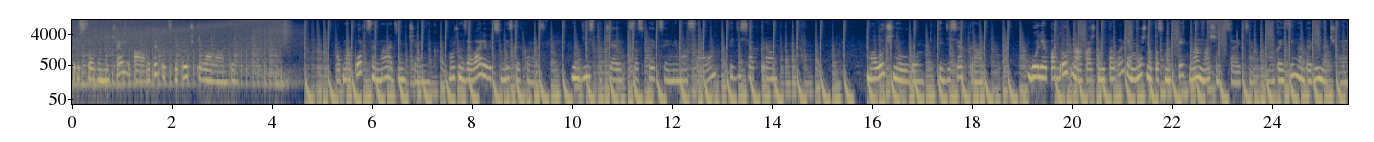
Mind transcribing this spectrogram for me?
прессованный чай, а вот это цветочки лаванды. Одна порция на один чайник. Можно заваривать несколько раз. Индийский чай со специями масала 50 грамм. Молочный улун 50 грамм. Более подробно о каждом товаре можно посмотреть на нашем сайте магазина Долина Чая.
